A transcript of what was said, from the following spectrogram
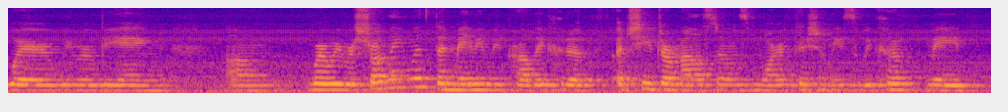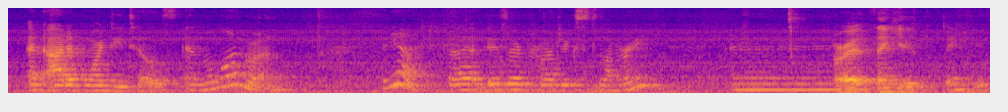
where we were being, um, where we were struggling with, then maybe we probably could have achieved our milestones more efficiently so we could have made and added more details in the long run. But yeah, that is our project summary. And All right, thank you. Thank you.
